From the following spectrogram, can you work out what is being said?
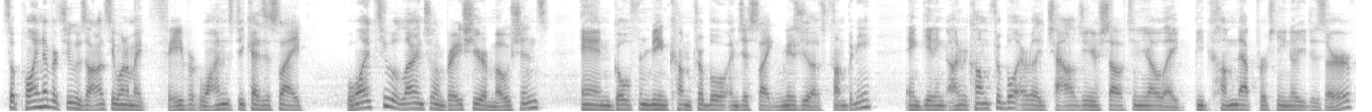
So point number two is honestly one of my favorite ones because it's like, once you learn to embrace your emotions and go from being comfortable and just like misery loves company and getting uncomfortable and really challenging yourself to, you know, like become that person you know you deserve.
